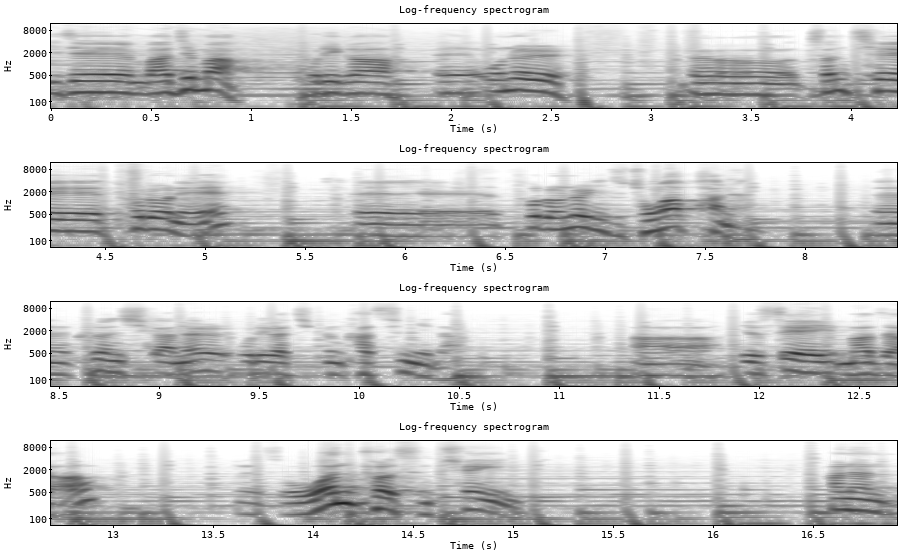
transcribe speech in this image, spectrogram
이제 마지막 우리가 오늘 어, 전체 토론에 에, 토론을 이제 종합하는 에, 그런 시간을 우리가 지금 갖습니다. 아, you say 맞아. 그래서 one person change 하는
